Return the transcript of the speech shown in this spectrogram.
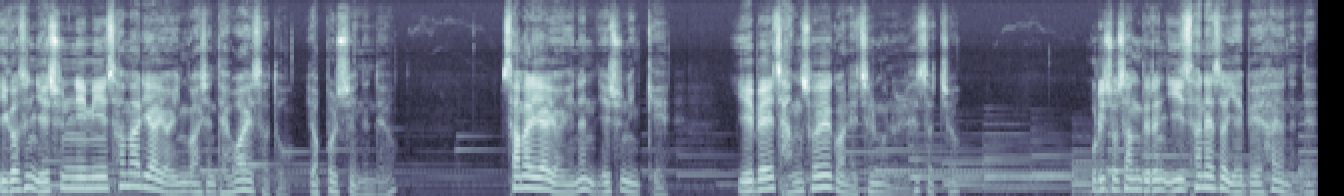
이것은 예수님이 사마리아 여인과 하신 대화에서도 엿볼 수 있는데요. 사마리아 여인은 예수님께 예배의 장소에 관해 질문을 했었죠. 우리 조상들은 이 산에서 예배하였는데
